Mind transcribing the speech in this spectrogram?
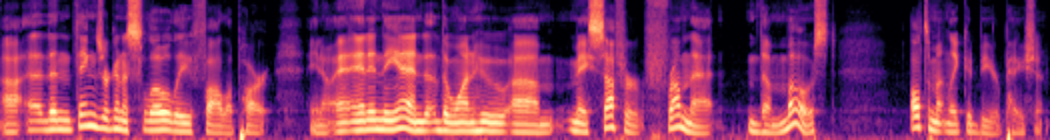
uh, uh then things are going to slowly fall apart. You know, and, and, in the end, the one who um, may suffer from that the most ultimately could be your patient.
